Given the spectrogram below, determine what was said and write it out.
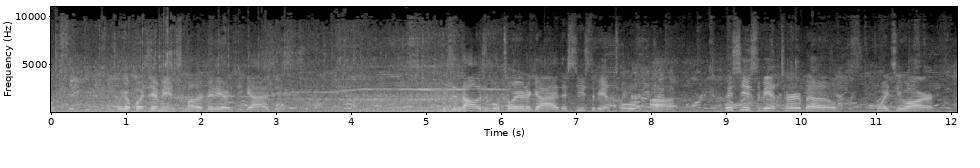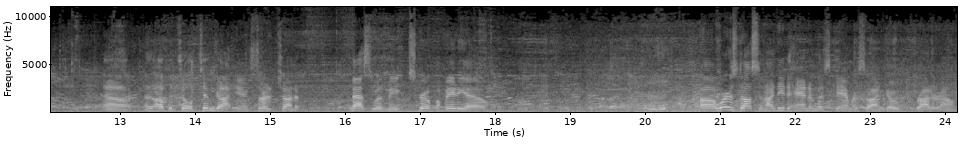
We're gonna put Jimmy in some other videos, you guys. He's he's a knowledgeable Toyota guy. This used to be a uh, this used to be a turbo 22R. Uh, up until Tim got here and started trying to mess with me, screw up my video. Uh, where's Dustin? I need to hand him this camera so I can go ride around.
